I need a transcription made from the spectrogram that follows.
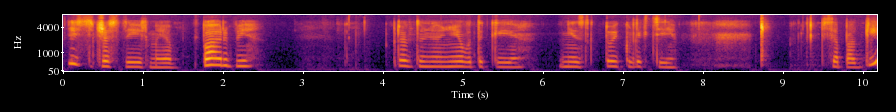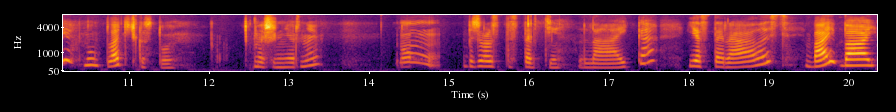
Здесь сейчас стоит моя Барби. Правда, у нее вот такие не из той коллекции сапоги. Ну, платьечко стоит. Наша нервная. Ну, пожалуйста, ставьте лайка. Я старалась. Бай-бай.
